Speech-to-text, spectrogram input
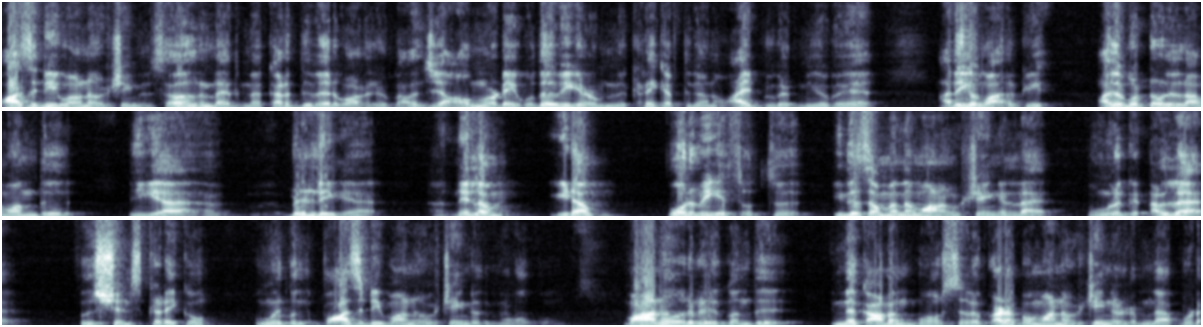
பாசிட்டிவான விஷயங்கள் சகோதரர்கள் இருந்த கருத்து வேறுபாடுகள் பதிஞ்சு அவங்களுடைய உதவிகள் உங்களுக்கு கிடைக்கிறதுக்கான வாய்ப்புகள் மிக மிக அதிகமாக இருக்குது அது மட்டும் இல்லாமல் வந்து நீங்கள் பில்டிங்கு நிலம் இடம் பூர்வீக சொத்து இது சம்பந்தமான விஷயங்களில் உங்களுக்கு நல்ல பொசிஷன்ஸ் கிடைக்கும். உங்களுக்கு வந்து பாசிட்டிவான விஷயங்கள் நடக்கும். மாணவர்களுக்கு வந்து இந்த காலம் ஒரு சில குழப்பமான விஷயங்கள் இருந்தால் கூட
